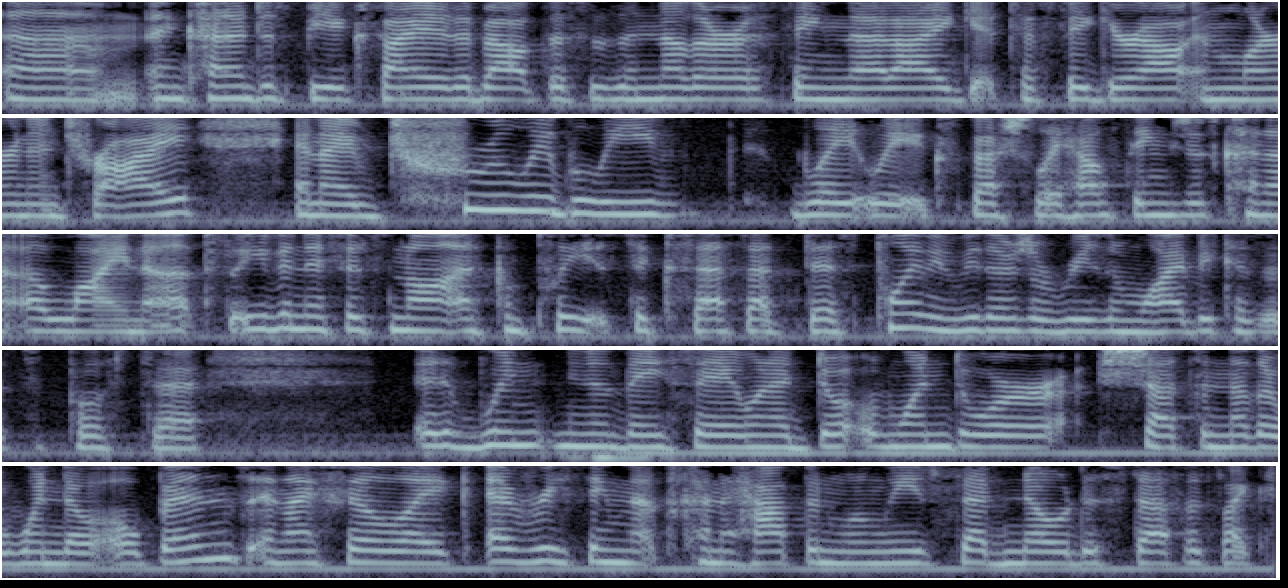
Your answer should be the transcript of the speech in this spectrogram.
um, and kind of just be excited about this is another thing that I get to figure out and learn and try. And I truly believe lately, especially how things just kind of align up. So even if it's not a complete success at this point, maybe there's a reason why because it's supposed to when you know they say when a door one door shuts another window opens. And i feel like everything that's kind of happened when we've said no to stuff it's like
